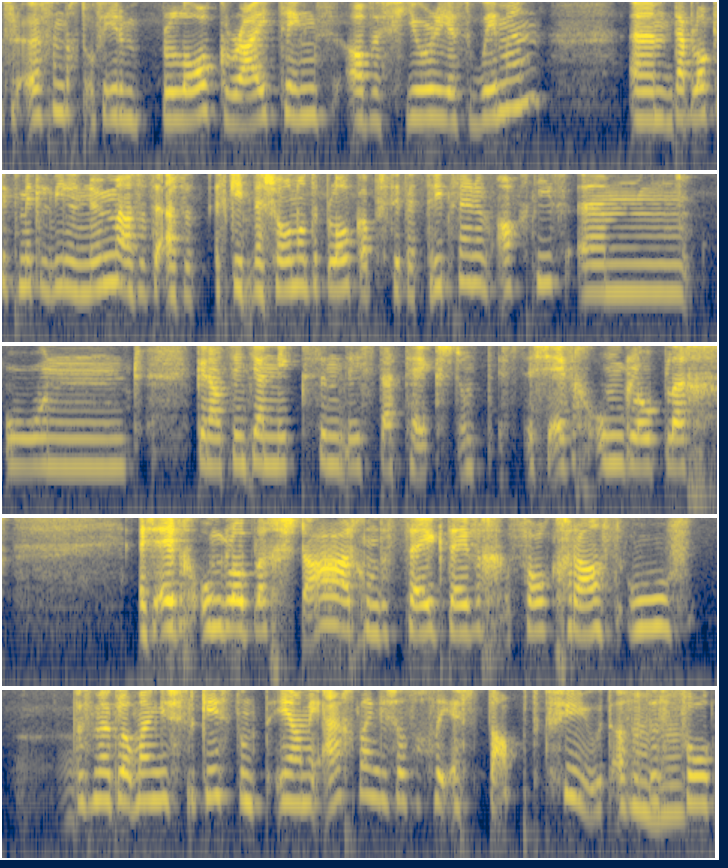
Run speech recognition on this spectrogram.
veröffentlicht auf ihrem Blog Writings of a Furious Women. Ähm, der Blog gibt es mittlerweile nicht mehr. Also, also, es gibt ihn schon noch, den Blog, aber sie betreibt ihn nicht mehr aktiv. Ähm, und genau, Cynthia Nixon liest den Text. Und es ist einfach unglaublich es ist einfach unglaublich stark und es zeigt einfach so krass auf, was man glaub, manchmal vergisst. Und ich habe mich echt manchmal schon so ein bisschen ertappt gefühlt. Also das von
